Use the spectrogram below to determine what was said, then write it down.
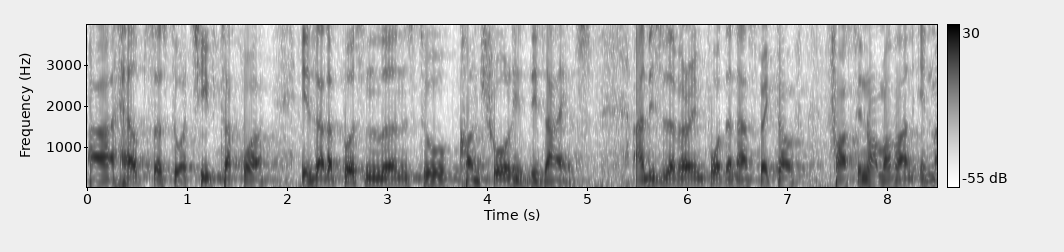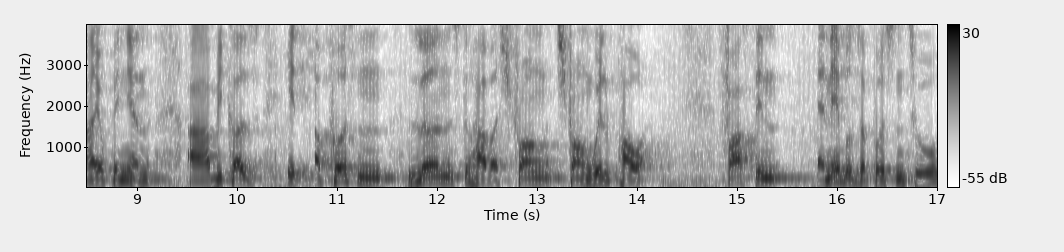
uh, helps us to achieve taqwa is that a person learns to control his desires. And this is a very important aspect of fasting Ramadan, in my opinion, uh, because it, a person learns to have a strong, strong willpower. Fasting enables a person to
